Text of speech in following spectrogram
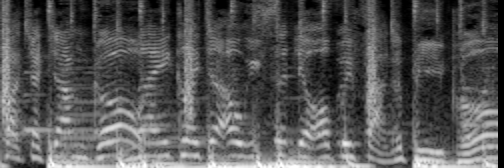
ฝากจากจังเกิลไหนใครจะเอาอีกเซตเดี๋ยวเอาไปฝากนะ people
